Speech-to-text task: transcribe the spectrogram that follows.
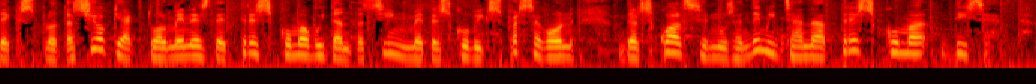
d'explotació, que actualment és de 3,85 metres cúbics per segon, dels quals se n'usen de mitjana 3,17.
